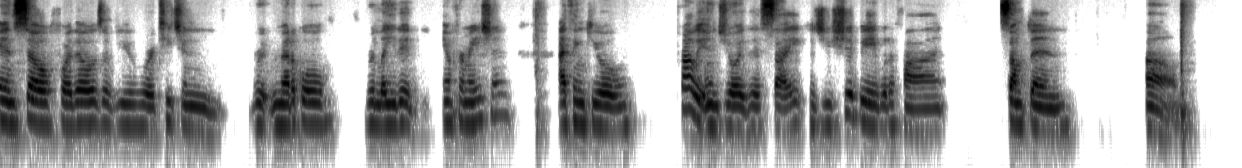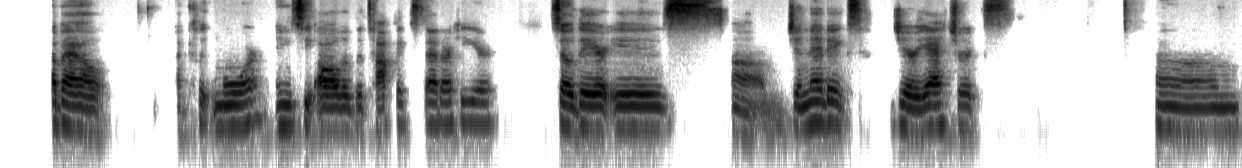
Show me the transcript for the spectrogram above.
And so for those of you who are teaching re- medical related information, I think you'll probably enjoy this site because you should be able to find something um, about, I click more and you see all of the topics that are here. So there is um, genetics, geriatrics, um,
